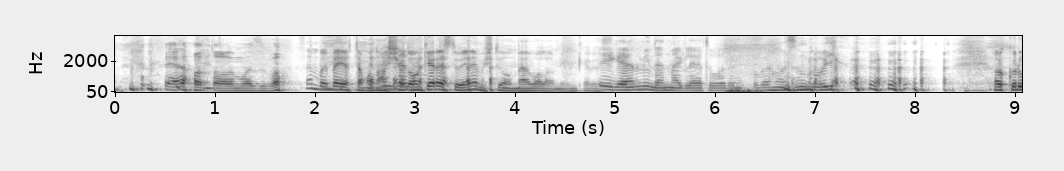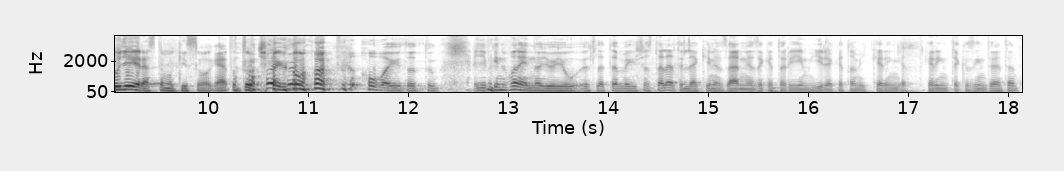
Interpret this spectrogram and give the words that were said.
Elhatalmazva. Nem baj, bejöttem a nasodon keresztül, én nem is tudom már valamin keresztül. Igen, mindent meg lehet oldani, fogalmazunk úgy. Akkor úgy éreztem a kiszolgáltatottságomat. Hova jutottunk? Egyébként van egy nagyon jó ötletem, meg is aztán lehet, hogy le kéne zárni ezeket a rém híreket, amik keringet, keringtek az interneten.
